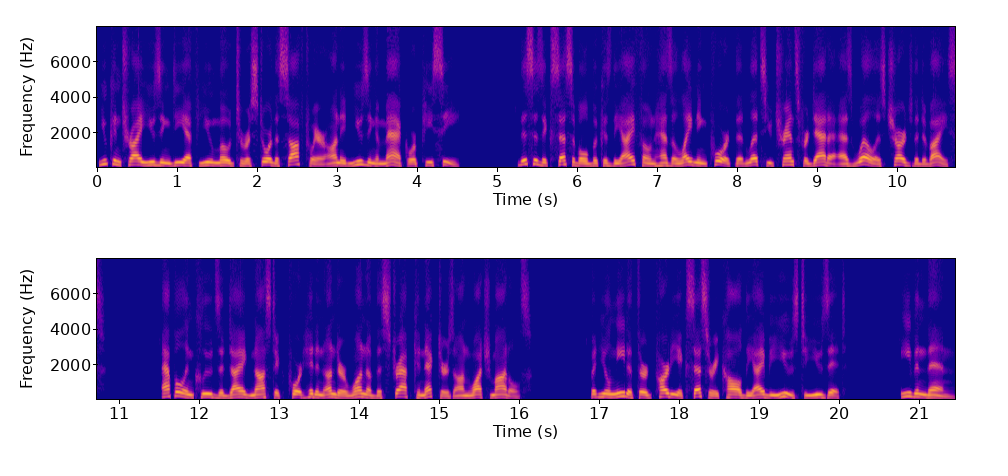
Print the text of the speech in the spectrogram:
you can try using DFU mode to restore the software on it using a Mac or PC. This is accessible because the iPhone has a lightning port that lets you transfer data as well as charge the device. Apple includes a diagnostic port hidden under one of the strap connectors on watch models. But you'll need a third party accessory called the iBUS to use it. Even then,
